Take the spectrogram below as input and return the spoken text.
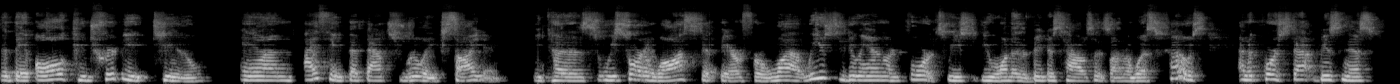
that they all contribute to. And I think that that's really exciting because we sort of lost it there for a while. We used to do annual reports. We used to be one of the biggest houses on the West Coast. And of course, that business,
